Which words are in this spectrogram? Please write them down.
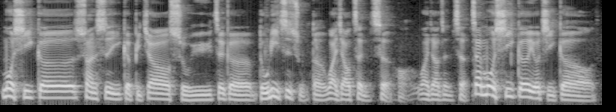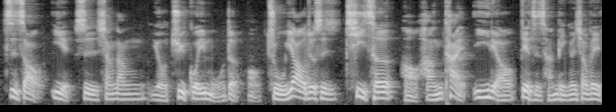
墨西哥算是一个比较属于这个独立自主的外交政策哦，外交政策在墨西哥有几个制造业是相当有具规模的哦，主要就是汽车、哦、航太、医疗、电子产品跟消费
